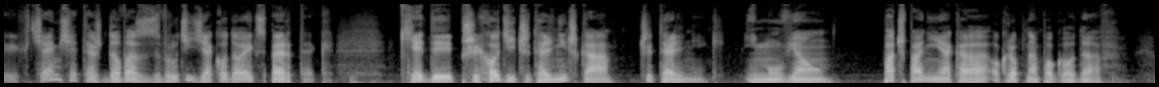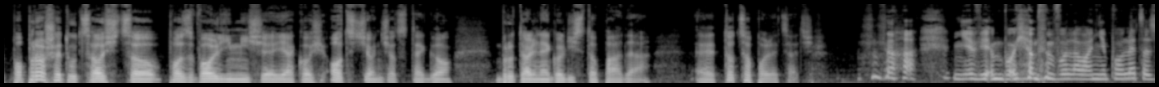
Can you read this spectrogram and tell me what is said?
y, chciałem się też do Was zwrócić jako do ekspertek. Kiedy przychodzi czytelniczka, czytelnik i mówią: Patrz pani, jaka okropna pogoda. Poproszę tu coś, co pozwoli mi się jakoś odciąć od tego brutalnego listopada. E, To co polecacie? nie wiem, bo ja bym wolała nie polecać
